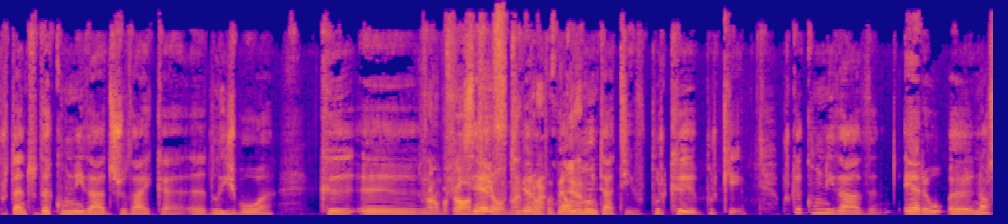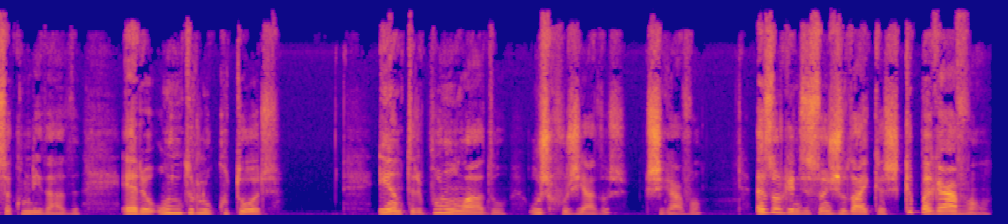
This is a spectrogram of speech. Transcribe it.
portanto, da comunidade judaica de Lisboa, que um fizeram, ativo, tiveram é? um papel acolher. muito ativo. Porquê? Porquê? Porque a comunidade era, a nossa comunidade era o interlocutor entre, por um lado, os refugiados que chegavam, as organizações judaicas que pagavam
